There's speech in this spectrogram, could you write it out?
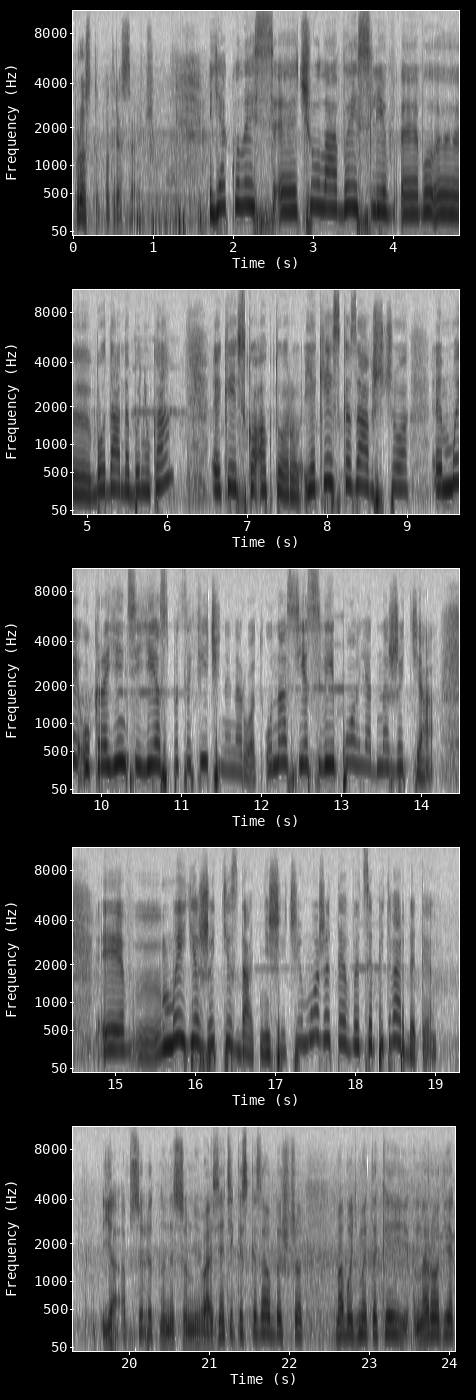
просто потрясаюче. Я колись е, чула вислів е, е, Богдана Бенюка, київського актору, який сказав, що ми, українці, є специфічний народ. У нас є свій погляд на життя. Ми є життєздатніші. Чи можете ви це підтвердити? Я абсолютно не сумніваюся. Я тільки сказав би, що, мабуть, ми такий народ, як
